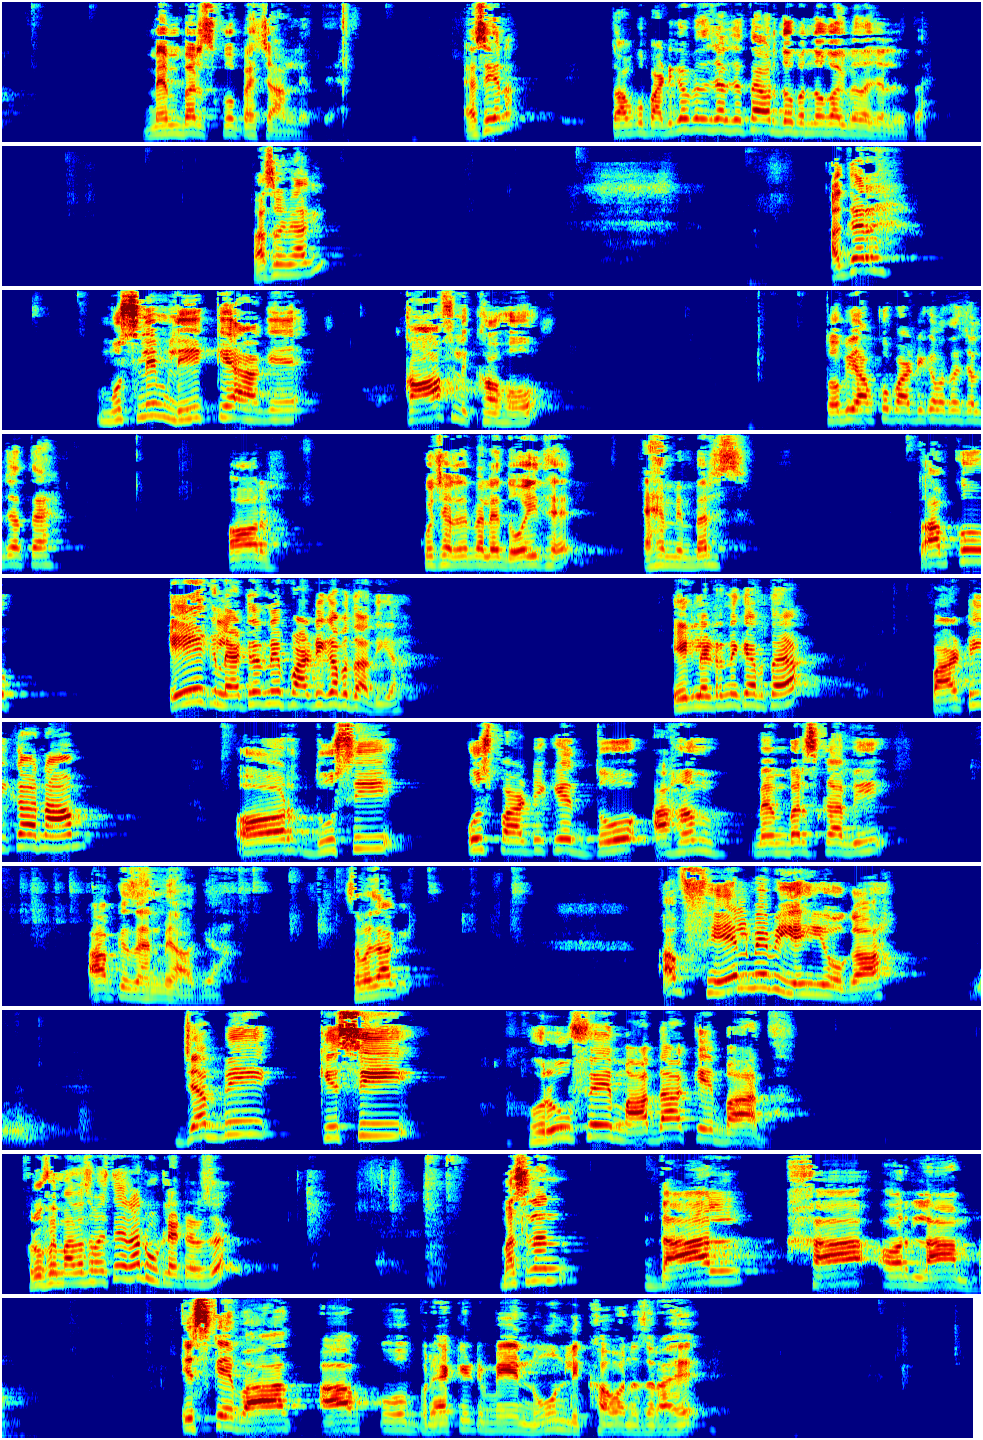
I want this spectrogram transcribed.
ممبرس کو پہچان لیتے ہیں۔ ایسے ہے نا؟ تو آپ کو پارٹی کا بھی پتہ چل جاتا ہے اور دو بندوں کا بھی پتہ چل جاتا ہے۔ بات سمجھ میں آ گئی؟ اگر مسلم لیگ کے آگے کاف لکھا ہو تو بھی آپ کو پارٹی کا پتہ چل جاتا ہے۔ اور کچھ عرصے پہلے دو ہی تھے اہم ممبرس تو آپ کو ایک لیٹر نے پارٹی کا بتا دیا۔ ایک لیٹر نے کیا بتایا؟ پارٹی کا نام۔ اور دوسری اس پارٹی کے دو اہم ممبرس کا بھی آپ کے ذہن میں آ گیا۔ سمجھ آ گئی؟ اب فیل میں بھی یہی ہوگا، جب بھی کسی حروف مادہ کے بعد، حروف مادہ سمجھتے ہیں نا روٹ لیٹرز مثلا دال، خا اور لام، اس کے بعد آپ کو بریکٹ میں نون لکھا ہوا نظر آئے۔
